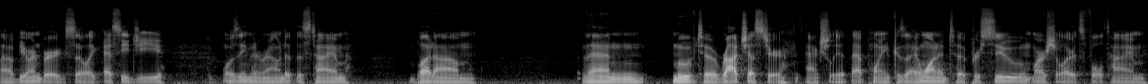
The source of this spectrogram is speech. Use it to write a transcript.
uh, Bjornberg. So like SEG wasn't even around at this time, but um, then moved to Rochester actually at that point because I wanted to pursue martial arts full time.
